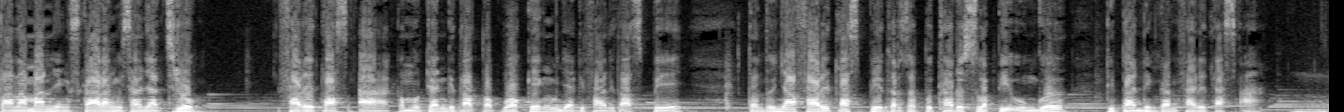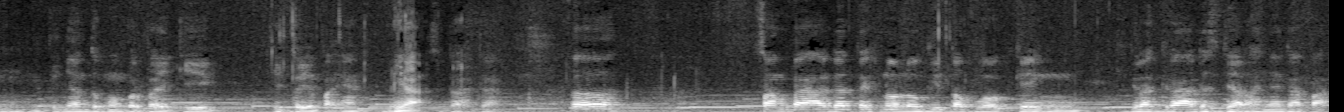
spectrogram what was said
tanaman yang sekarang misalnya jeruk varietas A, kemudian kita top walking menjadi varietas B, tentunya varietas B tersebut harus lebih unggul dibandingkan varietas A. Hmm, intinya untuk memperbaiki itu ya Pak ya. Ya. Sudah ada. Eh, sampai ada teknologi top walking. Kira-kira ada sejarahnya nggak Pak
